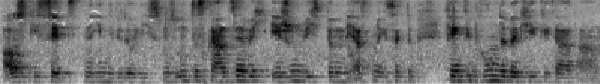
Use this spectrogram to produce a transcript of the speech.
ausgesetzten Individualismus. Und das Ganze habe ich eh schon, wie ich es beim ersten Mal gesagt habe, fängt im Grunde bei Kierkegaard an.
